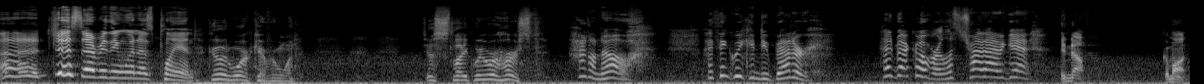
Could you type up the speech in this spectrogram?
Uh, just everything went as planned. Good work, everyone. Just like we rehearsed. I don't know. I think we can do better. Head back over. Let's try that again. Enough. Come on.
